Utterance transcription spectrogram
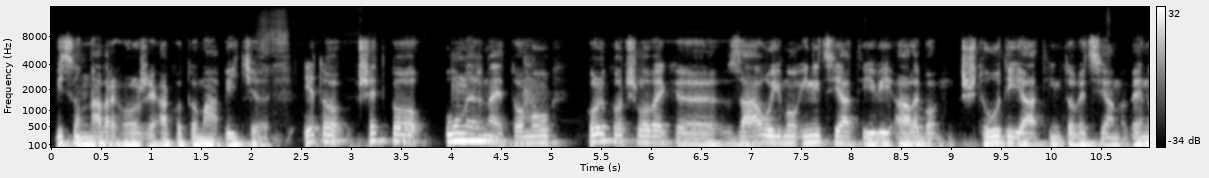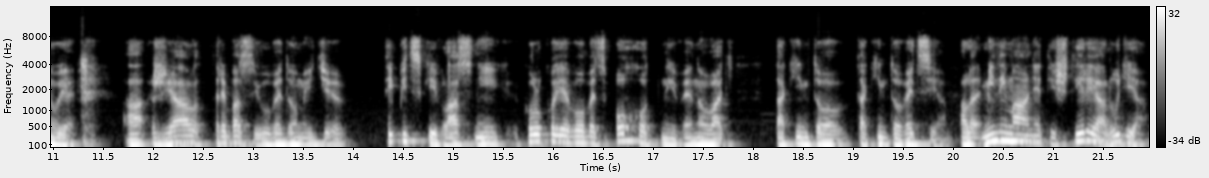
by som navrhol, že ako to má byť. Je to všetko úmerné tomu, koľko človek e, záujmu, iniciatívy alebo štúdia týmto veciam venuje. A žiaľ, treba si uvedomiť, e, typický vlastník, koľko je vôbec ochotný venovať takýmto, takýmto veciam. Ale minimálne tí štyria ľudia,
